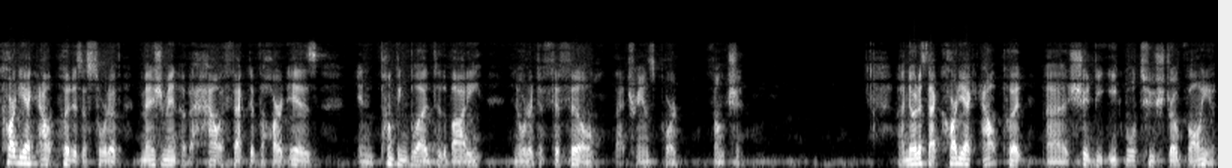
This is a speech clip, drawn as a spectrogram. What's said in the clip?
cardiac output is a sort of measurement of how effective the heart is in pumping blood to the body in order to fulfill that transport function. Uh, notice that cardiac output uh, should be equal to stroke volume.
